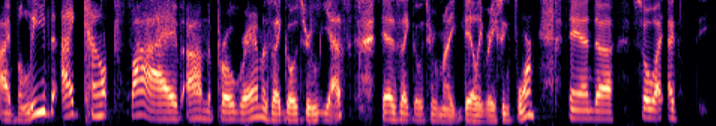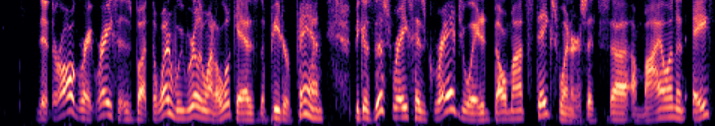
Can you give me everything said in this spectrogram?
I believe that I count five on the program as I go through, yes, as I go through my daily racing form. And uh, so I, I they're all great races, but the one we really want to look at is the Peter Pan because this race has graduated Belmont Stakes winners. It's uh, a mile and an eighth.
